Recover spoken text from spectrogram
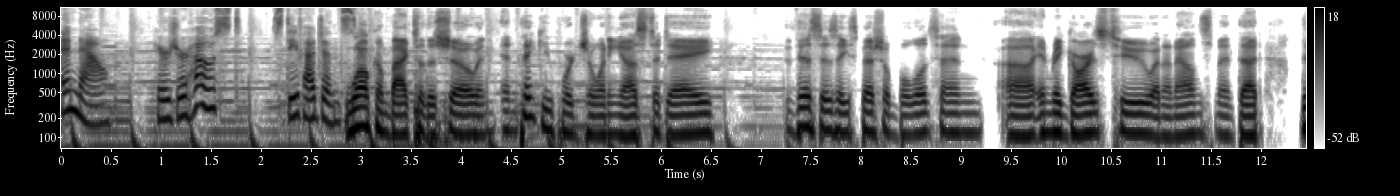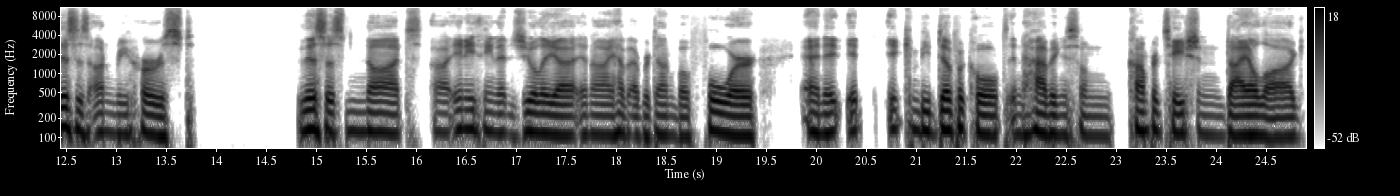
And now, here's your host, Steve Hudgens. Welcome back to the show, and, and thank you for joining us today. This is a special bulletin uh, in regards to an announcement that this is unrehearsed. This is not uh, anything that Julia and I have ever done before, and it it it can be difficult in having some confrontation dialogue.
